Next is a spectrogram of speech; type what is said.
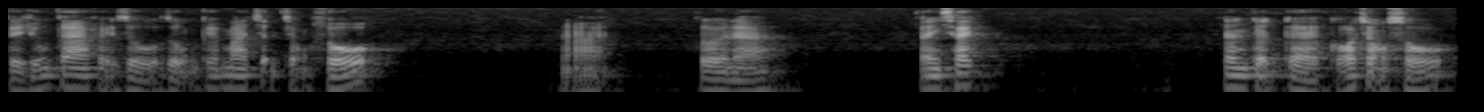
thì chúng ta phải sử dụng cái ma trận trọng số. Đấy. rồi là danh sách nhân cận kề có trọng số.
